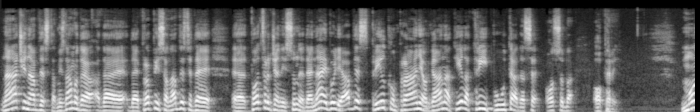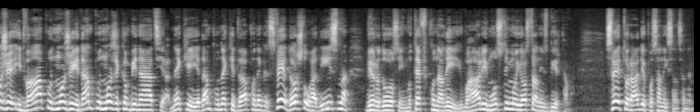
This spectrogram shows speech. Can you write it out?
način abdesta. Mi znamo da, da, je, da je propisan abdest, da je uh, potvrđeni sunet, da je najbolji abdest prilikom pranja organa tijela tri puta da se osoba operi. Može i dva put, može i jedan put, može kombinacija. Neke jedan put, neke dva put, neke... sve je došlo u hadisma vjerodosnim, u Tefeku na Liji, u Buhari, Muslimu i ostalim zbirkama. Sve je to radio poslanik sam sanem.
